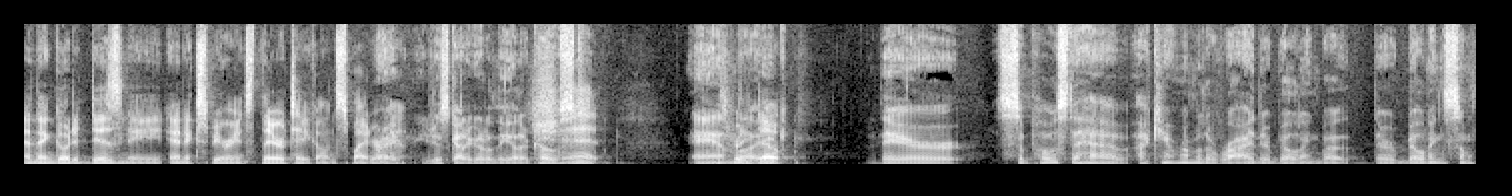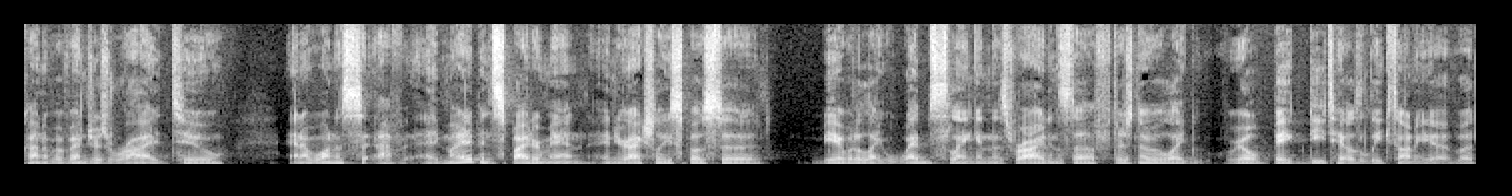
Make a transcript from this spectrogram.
and then go to Disney and experience their take on Spider Man. Right. You just got to go to the other coast. Shit. and pretty like dope. they're supposed to have I can't remember the ride they're building, but they're building some kind of Avengers ride too. And I want to say it might have been Spider Man, and you're actually supposed to be able to like web sling in this ride and stuff. There's no like real big details leaked on it yet, but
